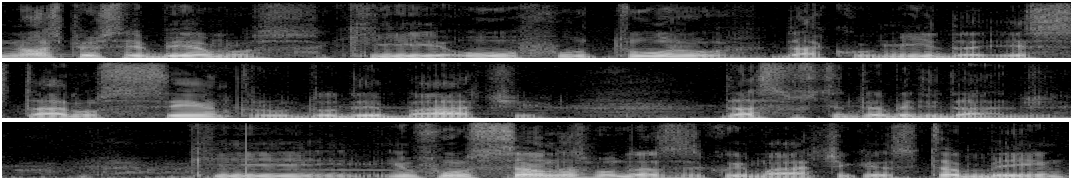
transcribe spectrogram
Nós percebemos que o futuro da comida está no centro do debate da sustentabilidade, que em função das mudanças climáticas também,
